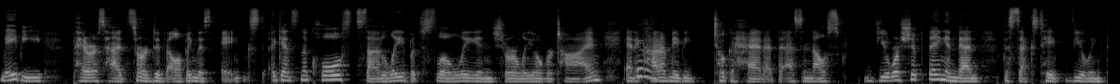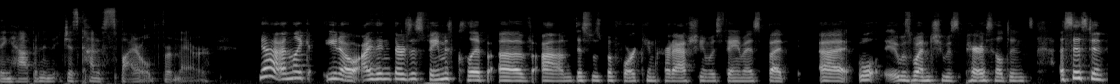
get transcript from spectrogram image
maybe Paris had started developing this angst against Nicole subtly but slowly and surely over time. And it kind of maybe took a head at the SNL viewership thing. And then the sex tape viewing thing happened and it just kind of spiraled from there. Yeah, and like, you know, I think there's this famous clip of um this was before Kim Kardashian was famous, but uh well, it was when she was Paris Hilton's assistant,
